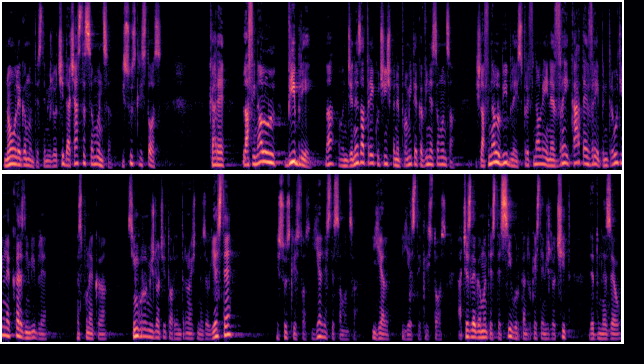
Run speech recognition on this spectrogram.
nou legământ este mijlocit de această sămânță, Iisus Hristos, care la finalul Bibliei, da? în Geneza 3 cu 15 ne promite că vine sămânța. Și la finalul Bibliei, spre finalul ei, în Evrei, Cartea Evrei, printre ultimele cărți din Biblie, ne spune că singurul mijlocitor dintre noi și Dumnezeu este Iisus Hristos. El este sămânța. El este Hristos. Acest legământ este sigur pentru că este mijlocit de Dumnezeu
